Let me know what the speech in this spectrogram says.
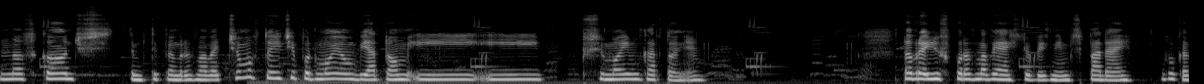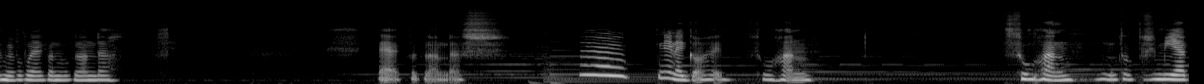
No skończ z tym typem rozmawiać. Czemu stoicie pod moją wiatą i, i przy moim kartonie? Dobra, już porozmawiałeś sobie z nim, spadaj. Pokaż mi w ogóle jak on wygląda. Jak wyglądasz? Hmm, nie najgorzej. Słucham. Słucham. To brzmi jak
